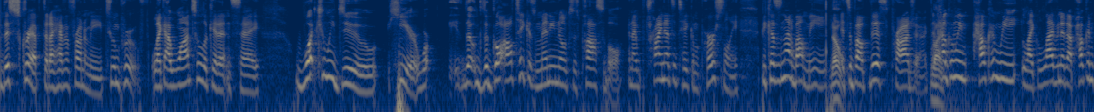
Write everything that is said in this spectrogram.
this script that I have in front of me to improve. Like I want to look at it and say, what can we do here? We're, the the goal. I'll take as many notes as possible, and I try not to take them personally because it's not about me. No. it's about this project. Right. how can we how can we like liven it up? How can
